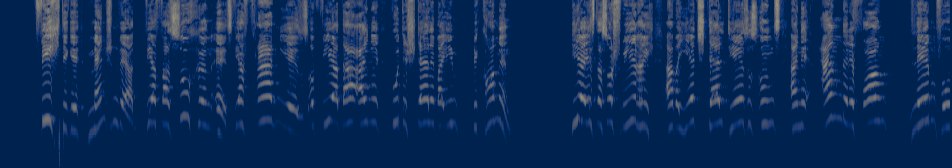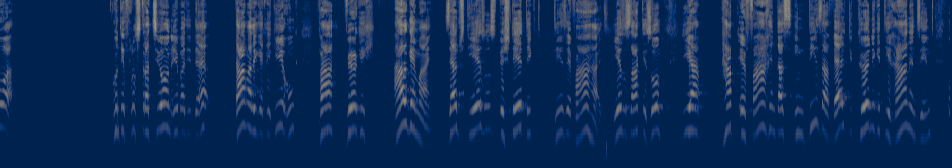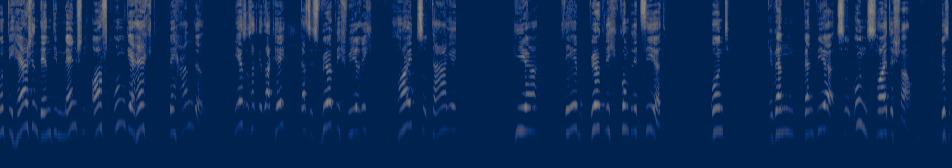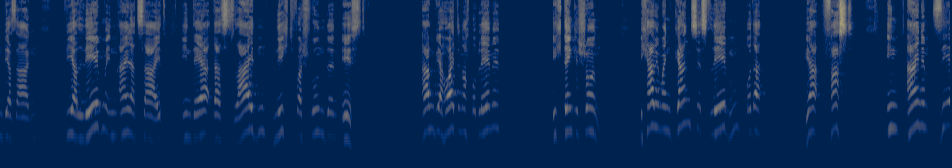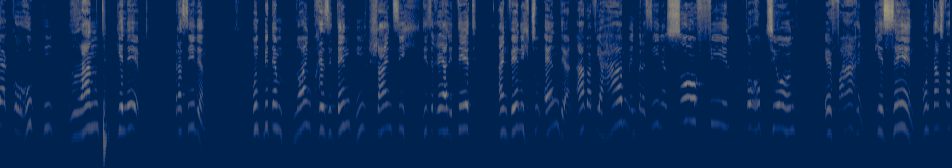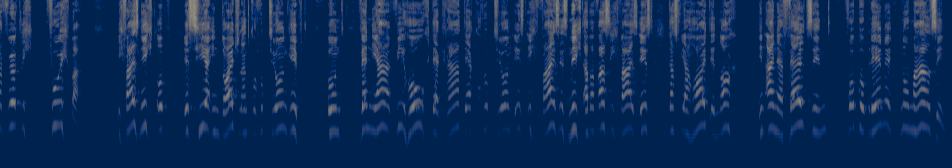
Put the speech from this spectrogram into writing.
wichtige Menschen werden. Wir versuchen es. Wir fragen Jesus, ob wir da eine gute Stelle bei ihm bekommen. Hier ist das so schwierig, aber jetzt stellt Jesus uns eine andere Form Leben vor. Und die Frustration über die damalige Regierung war wirklich allgemein. Selbst Jesus bestätigt diese Wahrheit. Jesus sagte so, ihr habt erfahren, dass in dieser Welt die Könige Tyrannen sind und die Herrschenden die Menschen oft ungerecht behandeln. Jesus hat gesagt, hey, das ist wirklich schwierig, heutzutage hier leben, wirklich kompliziert. Und wenn, wenn wir zu uns heute schauen, müssen wir sagen, wir leben in einer Zeit, in der das Leiden nicht verschwunden ist. Haben wir heute noch Probleme? Ich denke schon. Ich habe mein ganzes Leben oder ja fast in einem sehr korrupten Land gelebt, Brasilien. Und mit dem neuen Präsidenten scheint sich diese Realität ein wenig zu ändern. Aber wir haben in Brasilien so viel Korruption erfahren, gesehen. Und das war wirklich furchtbar. Ich weiß nicht, ob es hier in Deutschland Korruption gibt. Und wenn ja, wie hoch der Grad der Korruption ist, ich weiß es nicht. Aber was ich weiß, ist, dass wir heute noch in einer Welt sind, wo Probleme normal sind.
